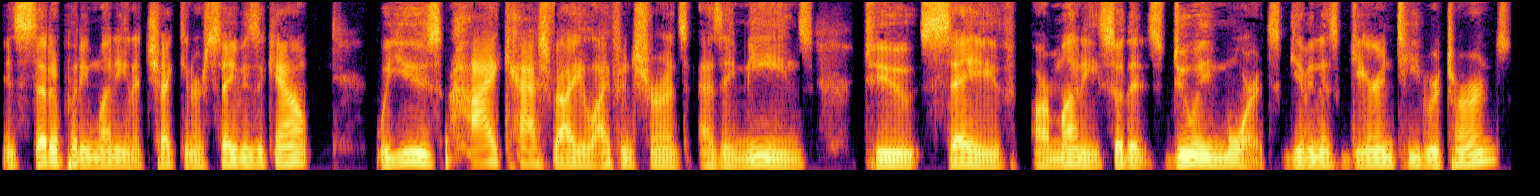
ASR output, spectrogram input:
Instead of putting money in a checking or savings account, we use high cash value life insurance as a means to save our money so that it's doing more. It's giving us guaranteed returns,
